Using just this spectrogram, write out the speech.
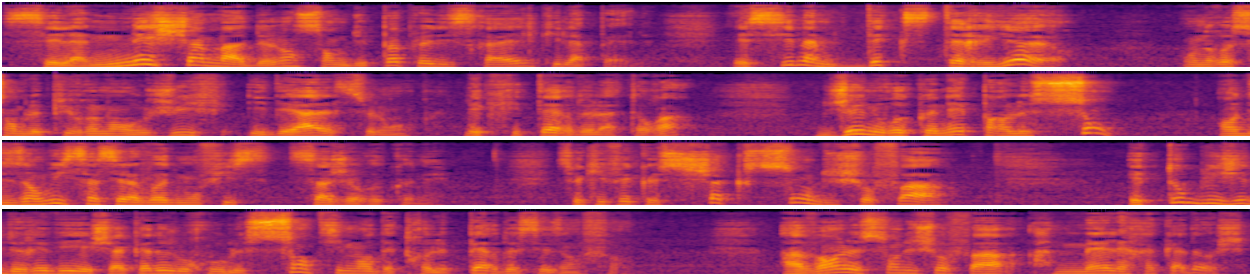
c'est la neshama de l'ensemble du peuple d'Israël qui l'appelle. Et si même d'extérieur, on ne ressemble plus vraiment au juif idéal selon les critères de la Torah, Dieu nous reconnaît par le son, en disant oui, ça c'est la voix de mon fils, ça je reconnais. Ce qui fait que chaque son du chauffard est obligé de réveiller chez Akadosh le sentiment d'être le père de ses enfants. Avant le son du chauffard, Hamel et Hakadosh,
